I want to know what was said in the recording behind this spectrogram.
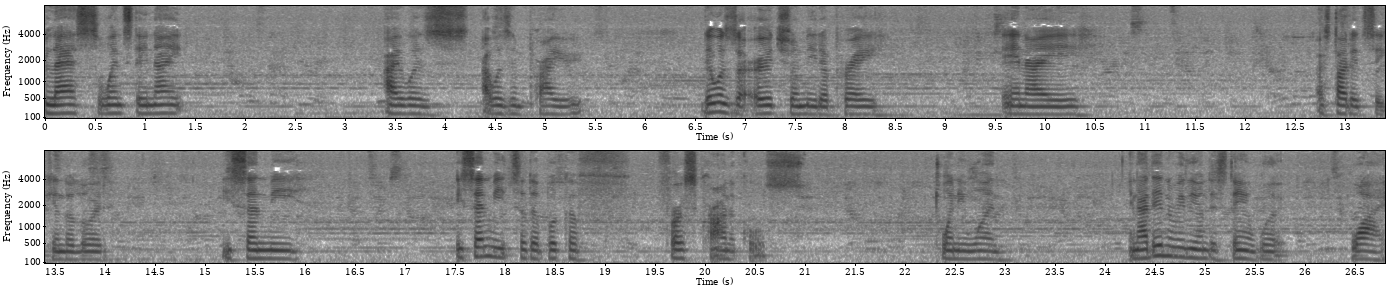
Last Wednesday night, I was I was in prayer. There was an urge for me to pray, and I I started seeking the Lord. He sent me he sent me to the book of First Chronicles 21. And I didn't really understand what why.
